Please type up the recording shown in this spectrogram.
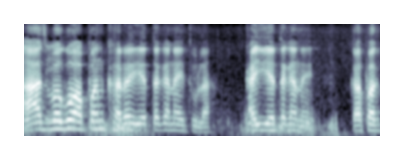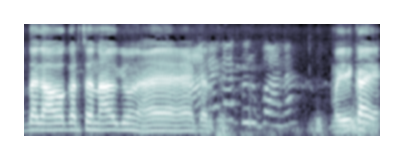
आज बघू आपण खरं येतं का नाही तुला. काही येतं का नाही? का फक्त गावाकडचं नाव घेऊन हाय करते मग हे काय?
